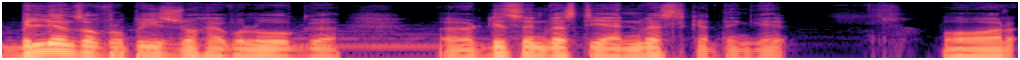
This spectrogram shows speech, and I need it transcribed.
बिलियंस ऑफ़ रुपीस जो है वो लोग डिसइन्वेस्ट या इन्वेस्ट कर देंगे। और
